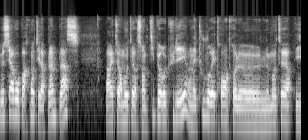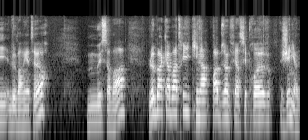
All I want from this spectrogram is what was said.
Le cerveau par contre, il a plein de place. Variateur moteur sont un petit peu reculés. On est toujours étroit entre le, moteur et le variateur. Mais ça va. Le bac à batterie qui n'a pas besoin de faire ses preuves. Génial.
